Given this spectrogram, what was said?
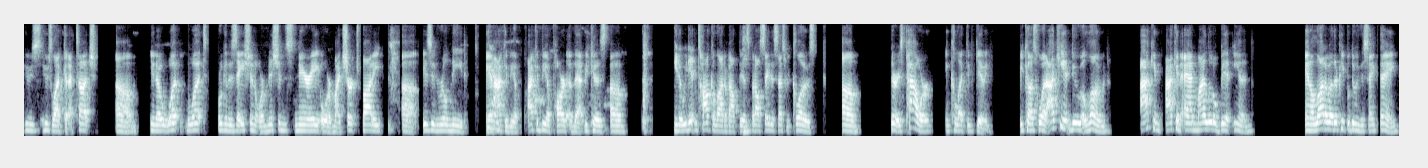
whose whose life could I touch? Um, you know what what organization or missionary or my church body uh, is in real need, and Yeah. I could be a I could be a part of that because um, you know we didn't talk a lot about this, but I'll say this as we close. um, there is power in collective giving because what I can't do alone, I can I can add my little bit in, and a lot of other people doing the same thing,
